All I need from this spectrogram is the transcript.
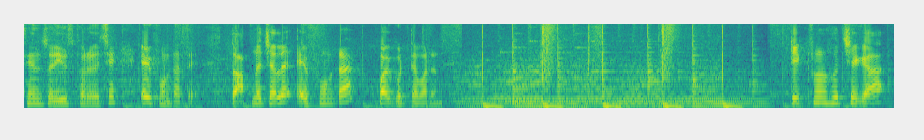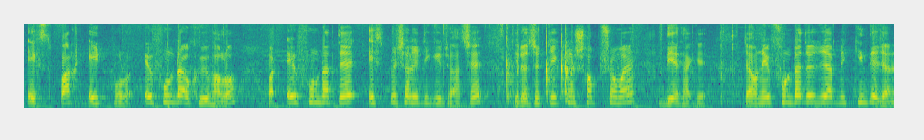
সেন্সর ইউজ করা হয়েছে এই ফোনটাতে তো আপনি চাইলে এই ফোনটা ক্রয় করতে পারেন। টেকনোর হচ্ছে গা এক্সপার্ক এইট প্রো এই ফোনটাও খুবই ভালো। বাট এই ফোনটাতে স্পেশালিটি কিছু আছে, যেটা হচ্ছে টেকনো সবসময় দিয়ে থাকে। যেমন এই ফোনটাতে যদি আপনি কিনতে যান,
